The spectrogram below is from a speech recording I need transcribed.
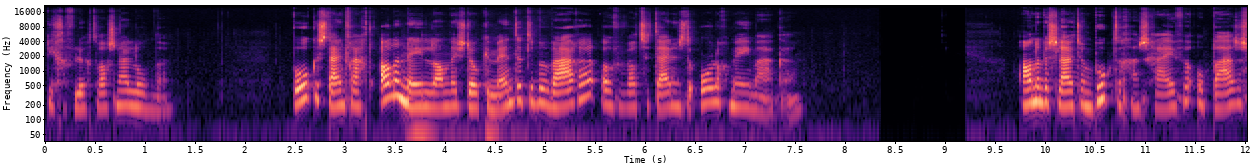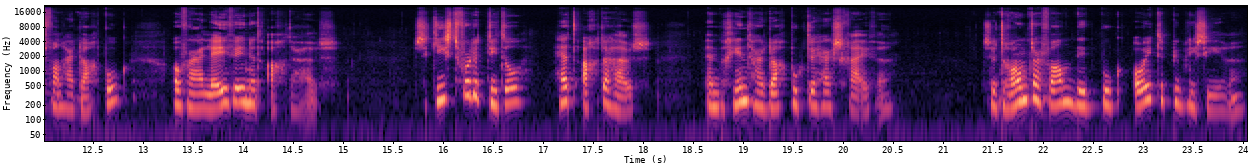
die gevlucht was naar Londen. Bolkestein vraagt alle Nederlanders documenten te bewaren over wat ze tijdens de oorlog meemaken. Anne besluit een boek te gaan schrijven op basis van haar dagboek over haar leven in het achterhuis. Ze kiest voor de titel Het Achterhuis en begint haar dagboek te herschrijven. Ze droomt ervan dit boek ooit te publiceren.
